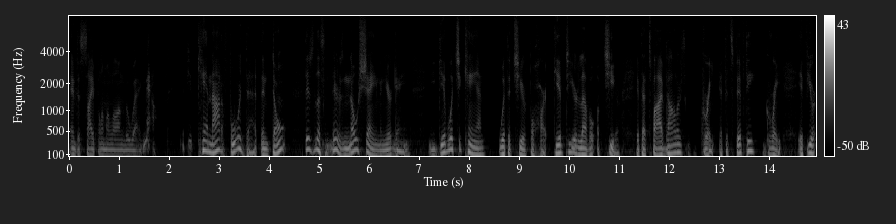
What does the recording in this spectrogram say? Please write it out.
and disciple them along the way. Now, if you cannot afford that, then don't. There's listen. There's no shame in your game. You give what you can with a cheerful heart. Give to your level of cheer. If that's $5, great. If it's 50, great. If you're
